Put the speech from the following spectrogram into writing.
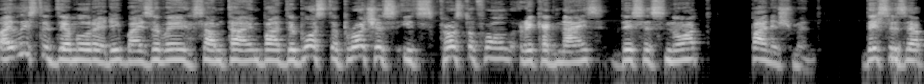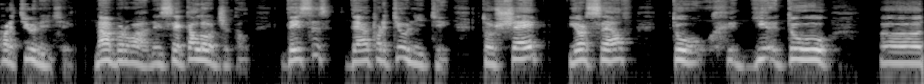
I listed them already, by the way, sometime, but the best approaches is first of all, recognize this is not punishment. This is the opportunity. Number one, it's ecological. This is the opportunity to shape yourself, to to uh,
